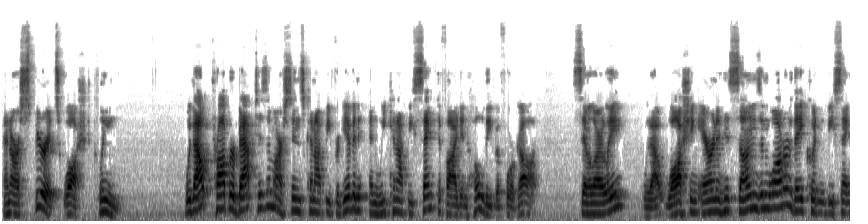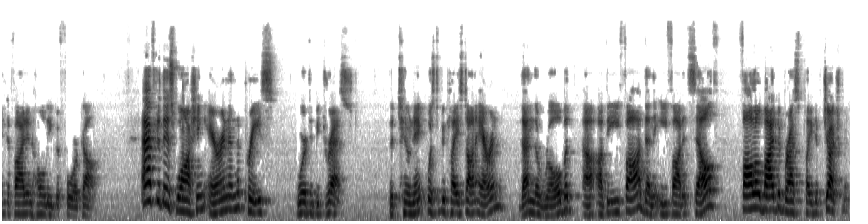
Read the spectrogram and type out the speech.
and our spirits washed clean. Without proper baptism, our sins cannot be forgiven and we cannot be sanctified and holy before God. Similarly, without washing Aaron and his sons in water, they couldn't be sanctified and holy before God. After this washing, Aaron and the priests were to be dressed. The tunic was to be placed on Aaron, then the robe uh, of the ephod, then the ephod itself, followed by the breastplate of judgment.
